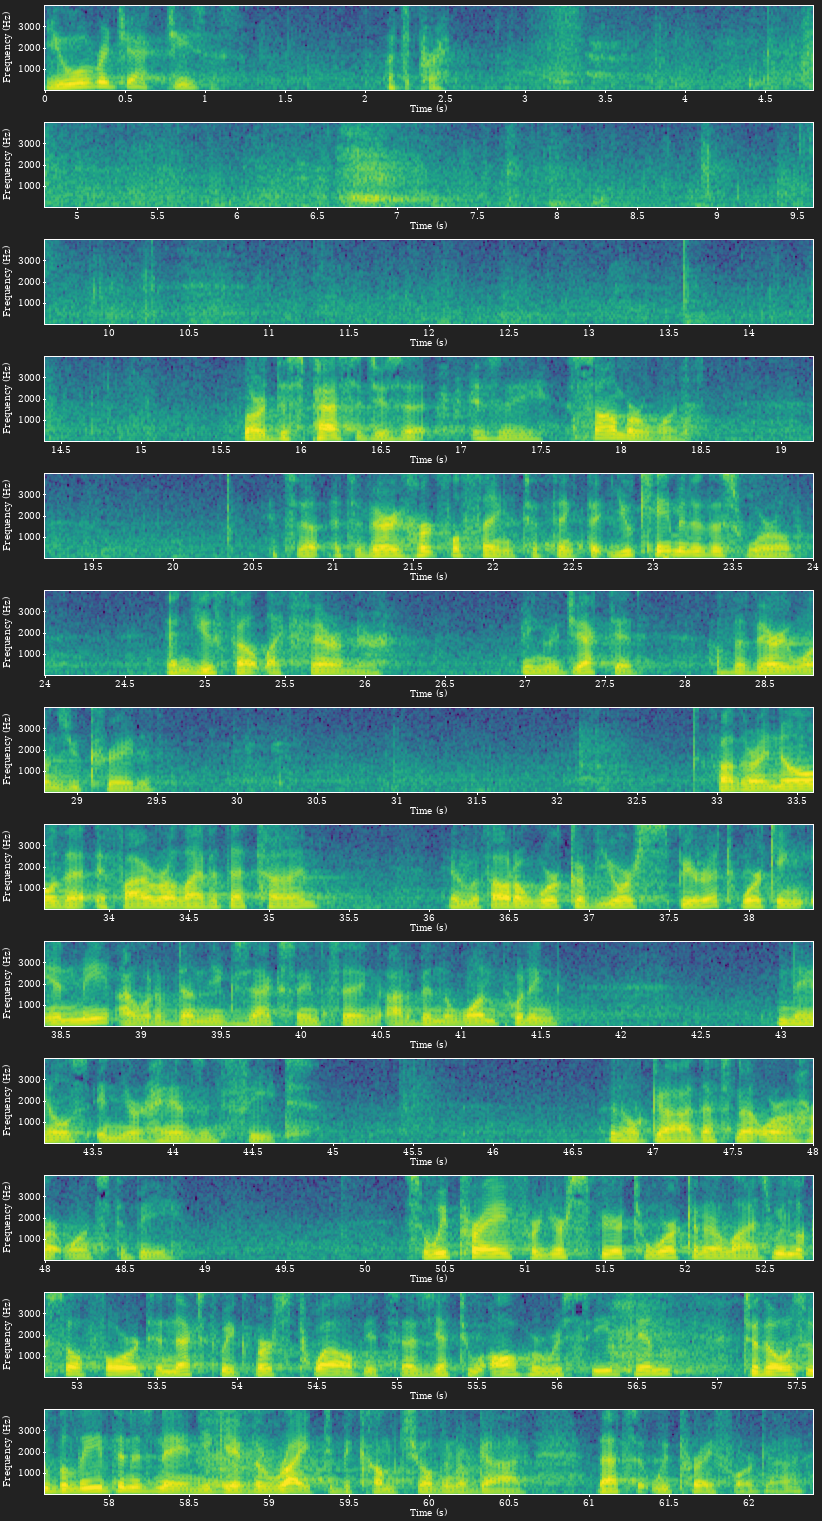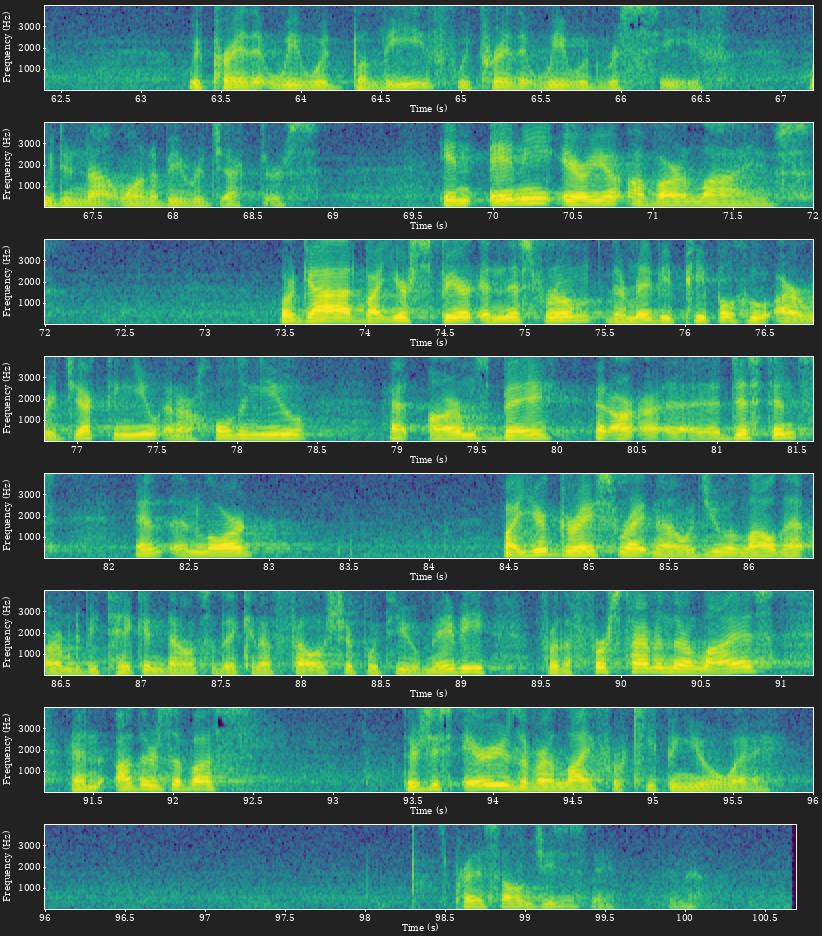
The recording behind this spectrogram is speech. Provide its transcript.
you will reject Jesus. Let's pray. Lord, this passage is a, is a somber one. It's a, it's a very hurtful thing to think that you came into this world and you felt like Faramir, being rejected of the very ones you created. Father, I know that if I were alive at that time and without a work of your Spirit working in me, I would have done the exact same thing. I'd have been the one putting nails in your hands and feet and oh God, that's not where our heart wants to be. So we pray for your spirit to work in our lives. We look so forward to next week, verse 12. It says, Yet to all who received him, to those who believed in his name, he gave the right to become children of God. That's what we pray for, God. We pray that we would believe. We pray that we would receive. We do not want to be rejectors. In any area of our lives, Lord God, by your Spirit in this room, there may be people who are rejecting you and are holding you at arm's bay, Uh, at a distance. And, and Lord, by your grace right now, would you allow that arm to be taken down so they can have fellowship with you? Maybe for the first time in their lives, and others of us, there's just areas of our life we're keeping you away. Let's pray this all in Jesus' name. Amen.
